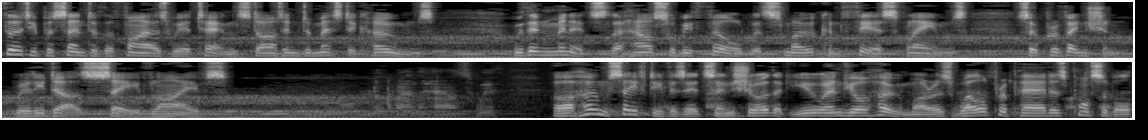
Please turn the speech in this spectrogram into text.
30% of the fires we attend start in domestic homes. Within minutes, the house will be filled with smoke and fierce flames, so prevention really does save lives. look around the house with Our home safety visits ensure that you and your home are as well prepared as possible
